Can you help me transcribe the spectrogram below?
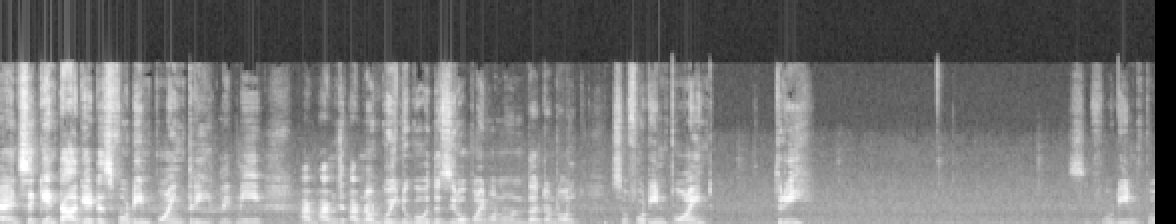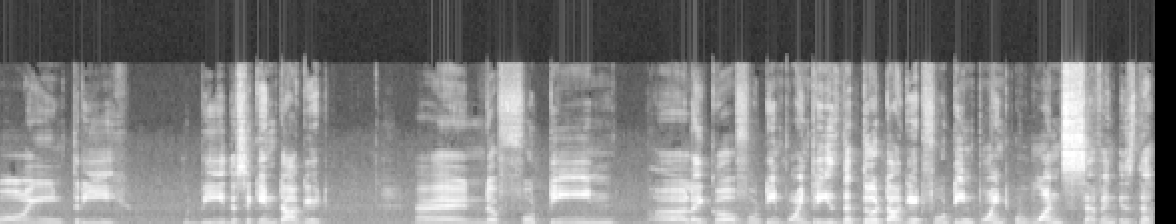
And second target is 14.3 let me i'm i'm, I'm not going to go with the 0.11 that and all. So 14.3 so 14.3 would be the second target and uh, 14 uh, like uh, 14.3 is the third target. 14.17 is the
